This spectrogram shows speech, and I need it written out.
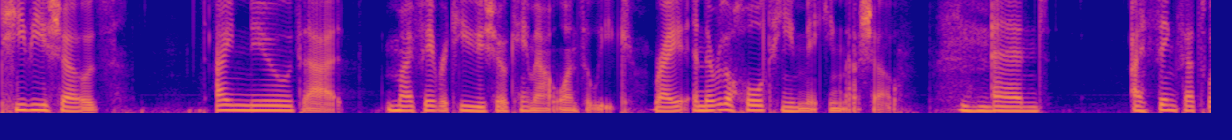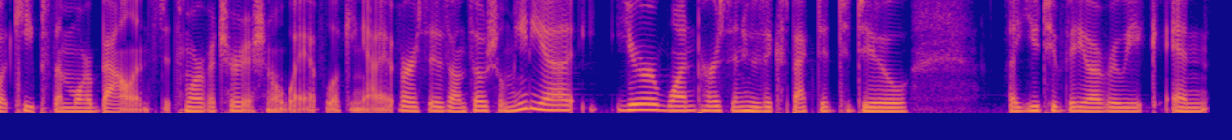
TV shows, I knew that my favorite TV show came out once a week, right? And there was a whole team making that show. Mm-hmm. And I think that's what keeps them more balanced. It's more of a traditional way of looking at it versus on social media, you're one person who's expected to do a YouTube video every week and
